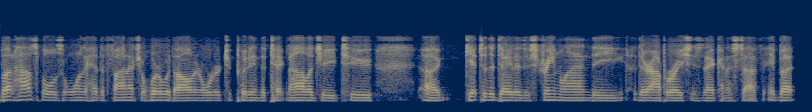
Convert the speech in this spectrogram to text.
but hospitals are one that had the financial wherewithal in order to put in the technology to uh, get to the data to streamline the their operations and that kind of stuff. Eh, but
